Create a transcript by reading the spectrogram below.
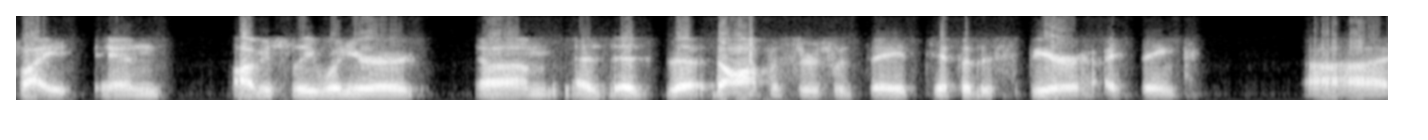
fight, and obviously when you're um, as, as the, the officers would say, tip of the spear. I think uh,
